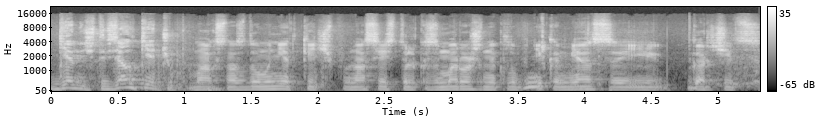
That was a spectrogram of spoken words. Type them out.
Геныч, ты взял кетчуп? Макс, у нас дома нет кетчупа, у нас есть только замороженная клубника, мясо и горчица.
